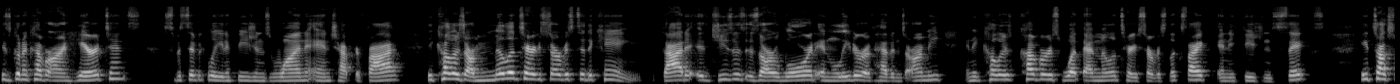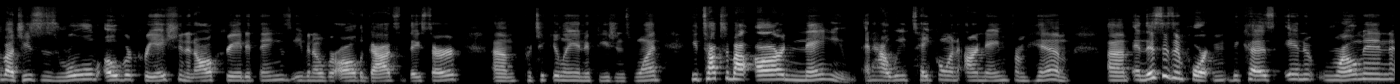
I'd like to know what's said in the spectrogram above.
he's going to cover our inheritance, specifically in Ephesians 1 and chapter 5. He colors our military service to the king. God, Jesus is our Lord and leader of heaven's army, and he colors covers what that military service looks like in Ephesians 6. He talks about Jesus' rule over creation and all created things, even over all the gods that they serve, um, particularly in Ephesians 1. He talks about our name and how we take on our name from him. Um, and this is important because in Roman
